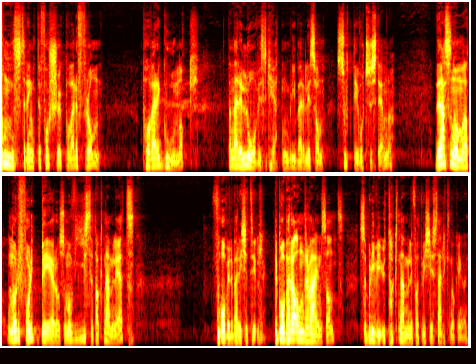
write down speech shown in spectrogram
Anstrengte forsøk på å være from, på å være god nok. Den der loviskheten blir bare liksom sittet i vårt system. Da. Det er nesten om at Når folk ber oss om å vise takknemlighet, får vi det bare ikke til. Det går bare andre veien. sant? Så blir vi utakknemlige for at vi ikke er sterke nok engang.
